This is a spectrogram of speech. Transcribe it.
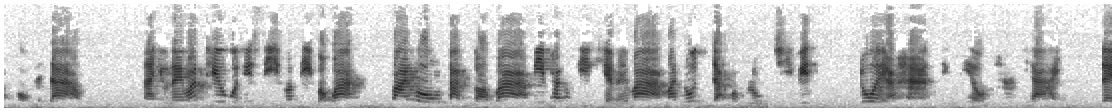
ำของพระเจ้าอ่าอยู่ในมัทธิวบทที่สี่ข้อสี่บอกว่า ฝ่ายพระองค์ตรัสตอบว่ามีพระคัมภีร์เขียนไว้ว่า มนุษย์จะบำรุงชีวิตด้วยอาหารสิ่งเดียวหาไม่ได้ แต่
